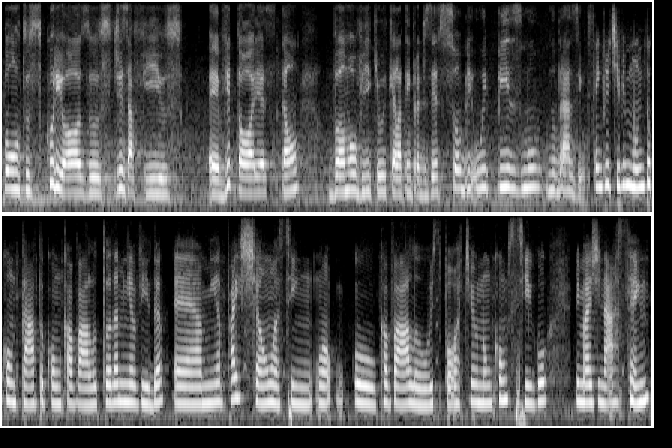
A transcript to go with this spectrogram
pontos curiosos, desafios, é, vitórias. Então, Vamos ouvir o que ela tem para dizer sobre o hipismo no Brasil. Sempre tive muito contato com o cavalo toda a minha vida. É a minha paixão, assim, o, o cavalo, o esporte, eu não consigo me imaginar sem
